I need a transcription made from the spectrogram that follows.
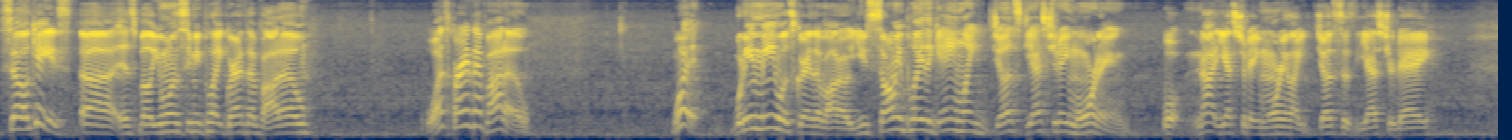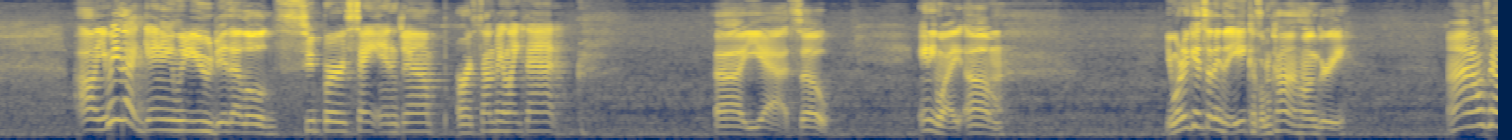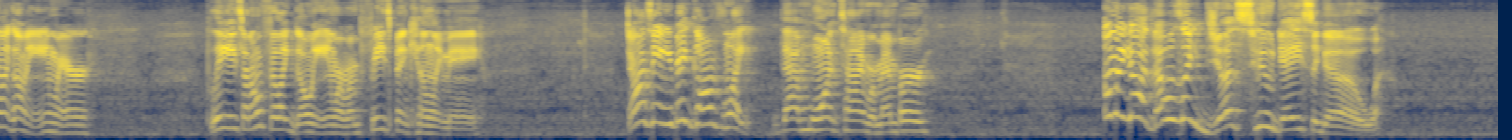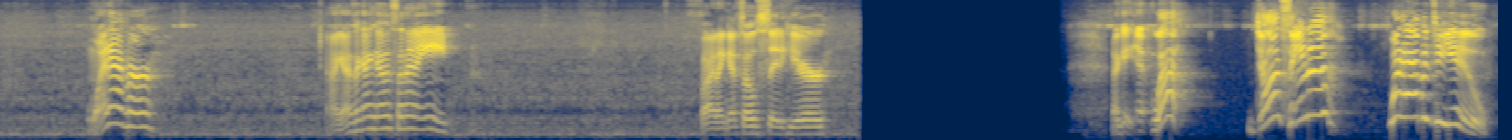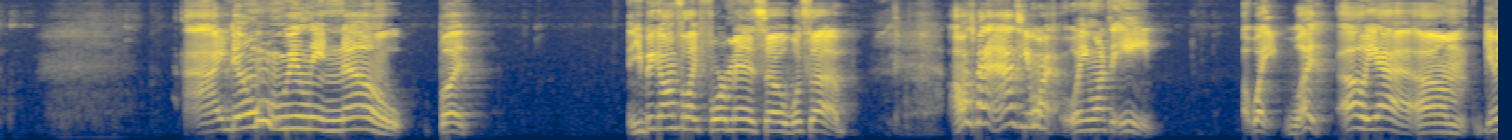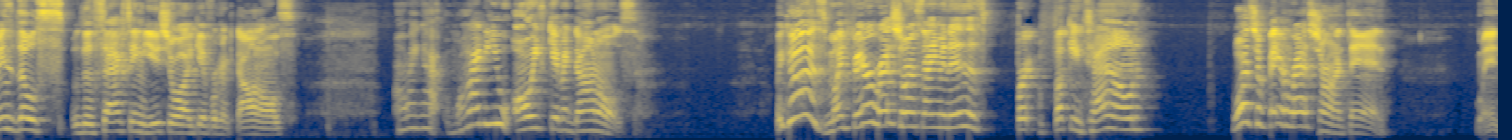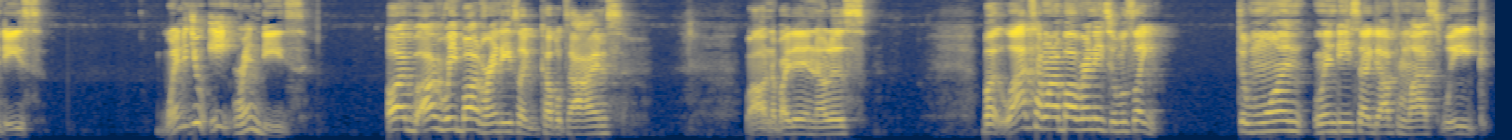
So, okay, uh, Isabel, you want to see me play Grand Theft Auto? What's Grand Theft Auto? What? What do you mean what's Grand Theft Auto? You saw me play the game, like, just yesterday morning. Well, not yesterday morning, like, just as yesterday. Uh, you mean that game where you did that little Super Satan jump or something like that? Uh, yeah, so... Anyway, um... You want to get something to eat? Because I'm kind of hungry. I don't feel like going anywhere. Please, I don't feel like going anywhere. My feet's been killing me. Johnson, you've been gone for like that one time, remember? Oh my god, that was like just two days ago. Whatever. I guess I can go something to eat. Fine, I guess I'll sit here. Okay, uh, what? John Cena? What happened to you? I don't really know, but you've been gone for like four minutes, so what's up? I was about to ask you what, what you want to eat. Wait, what? Oh yeah, um, give me those the exact same usual I get from McDonald's. Oh my god, why do you always get McDonald's? Because my favorite restaurant's not even in this fucking town. What's your favorite restaurant then? Wendy's. When did you eat Wendy's? Oh, I, I rebought Wendy's like a couple times. Wow, nobody didn't notice. But last time I bought Wendy's, it was like the one Wendy's I got from last week.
